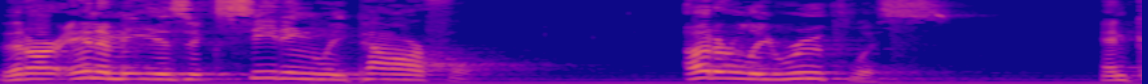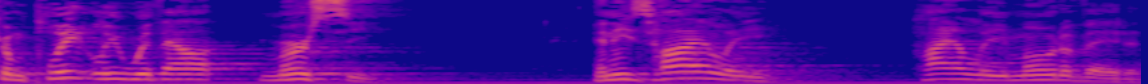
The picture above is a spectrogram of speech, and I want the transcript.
that our enemy is exceedingly powerful, utterly ruthless, and completely without mercy. And he's highly, highly motivated.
